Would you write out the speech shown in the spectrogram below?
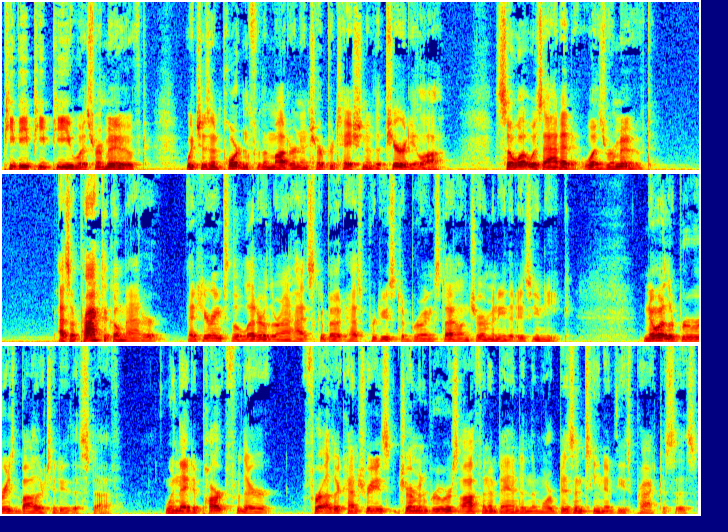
PVPP was removed, which is important for the modern interpretation of the purity law. So what was added was removed. As a practical matter, adhering to the letter of the Reinheitsgebot has produced a brewing style in Germany that is unique. No other breweries bother to do this stuff. When they depart for their for other countries, German brewers often abandon the more Byzantine of these practices.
